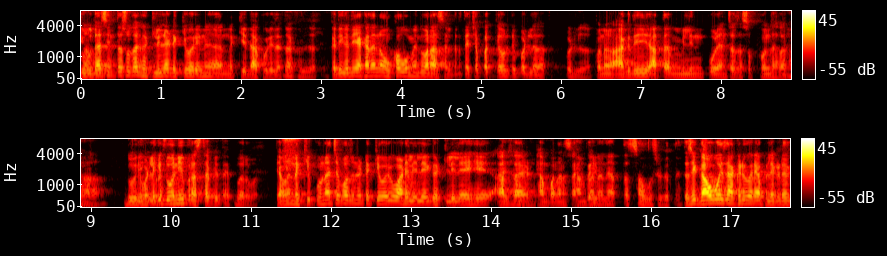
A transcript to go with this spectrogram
ती हा. उदासीनता सुद्धा घटलेल्या टक्केवारीनं नक्की दाखवली जाते दाखवली जाते कधी कधी एखादा नौका उमेदवार असेल तर त्याच्या पत्त्यावरती पडलं जातं पडलं जातं पण अगदी आता मिलिंद पोळ यांचा जसा फोन झाला तुम्हाला हा. दोन्ही म्हटलं की. दोन्ही प्रस्थापित आहेत बरोबर त्यामुळे नक्की कुणाच्या बाजूने टक्केवारी वाढलेली आहे घटलेली आहे हे आता? ठामपणाने आत्ताच सांगू शकत नाही तसे गाव वाईज आकडेवारी आपल्याकडे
